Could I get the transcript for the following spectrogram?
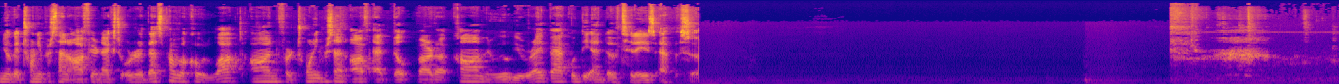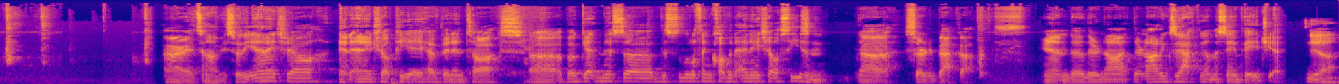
you'll get 20% off your next order. That's promo code Locked On for 20% off at BuiltBar.com, and we'll be right back with the end of today's episode. All right, Tommy. So the NHL and NHLPA have been in talks uh, about getting this uh, this little thing called an NHL season uh, started back up, and uh, they're not they're not exactly on the same page yet. Yeah.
